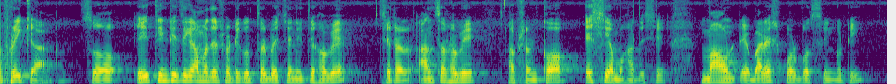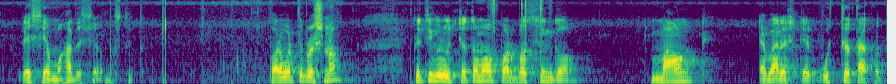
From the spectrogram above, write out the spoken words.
আফ্রিকা। সো এই তিনটি থেকে আমাদের সঠিক উত্তর বেছে নিতে হবে, সেটার আনসার হবে অপশন ক, এশিয়া মহাদেশে। মাউন্ট এভারেস্ট পর্বত শৃঙ্গটি এশিয়া মহাদেশে অবস্থিত। পরবর্তী প্রশ্ন, পৃথিবীর উচ্চতম পর্বতশৃঙ্গ মাউন্ট এভারেস্টের উচ্চতা কত?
